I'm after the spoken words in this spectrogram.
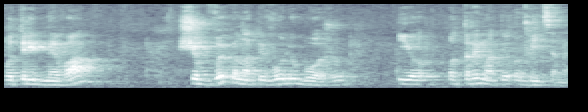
потрібне вам, щоб виконати волю Божу і отримати обіцяне.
